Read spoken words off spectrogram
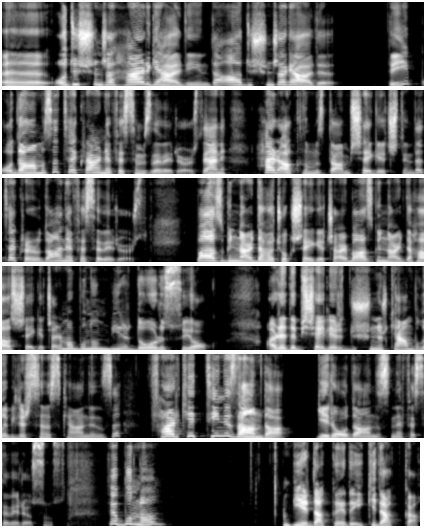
Ee, o düşünce her geldiğinde aa düşünce geldi deyip odağımızı tekrar nefesimize veriyoruz. Yani her aklımızdan bir şey geçtiğinde tekrar odağı nefese veriyoruz. Bazı günler daha çok şey geçer, bazı günler daha az şey geçer ama bunun bir doğrusu yok. Arada bir şeyleri düşünürken bulabilirsiniz kendinizi. Fark ettiğiniz anda geri odağınızı nefese veriyorsunuz. Ve bunu bir dakika ya da iki dakika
